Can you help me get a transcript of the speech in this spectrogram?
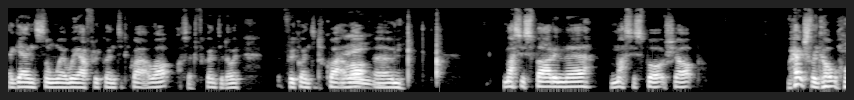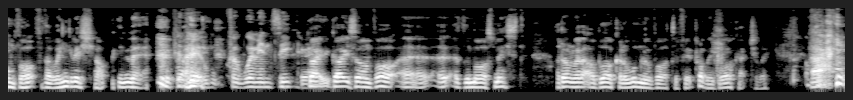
Again, somewhere we have frequented quite a lot. I've said frequented, I mean, frequented quite a lot. Um, massive sparring there, massive sports shop. We actually got one vote for the lingerie shop in there. For, for women's secret. got, got its own vote uh, as the most missed. I don't know whether a bloke or a woman who voted for it. Probably bloke, actually. Uh,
